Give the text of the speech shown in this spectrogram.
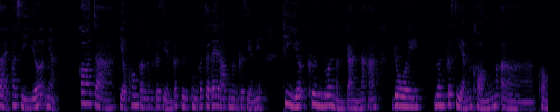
จ่ายภาษีเยอะเนี่ยก็จะเกี่ยวข้องกับเงินเกษียณก็คือ คุณก็จะได้รับเงินเกษียณเนี่ยที่เยอะขึ้นด้วยเหมือนกันนะคะ โดยเงินเกษียณของอ ของ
